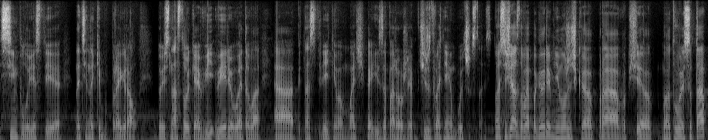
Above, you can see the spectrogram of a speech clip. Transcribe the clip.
Симплу, если на Тинеке бы проиграл. То есть настолько я ве- верю в этого э, 15-летнего мальчика из Запорожья. Через два дня ему будет 16. Ну а сейчас давай поговорим немножечко про вообще твой сетап.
